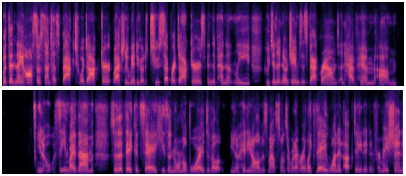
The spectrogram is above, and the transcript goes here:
but then they also sent us back to a doctor. Actually, we had to go to two separate doctors independently who didn't know James's background and have him. Um, you know, seen by them so that they could say he's a normal boy, develop, you know, hitting all of his milestones or whatever. Like they wanted updated information.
